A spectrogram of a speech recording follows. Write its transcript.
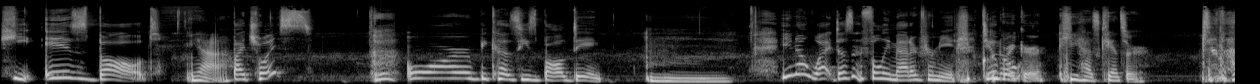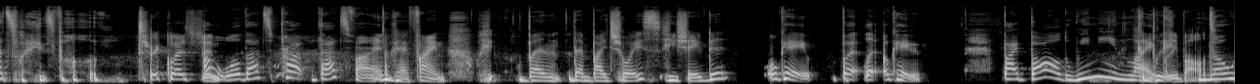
He is bald Yeah. by choice or because he's balding. Hmm. You know what? Doesn't fully matter for me. Deal No, breaker. He has cancer. That's why he's bald. Trick question. Oh well, that's pro- that's fine. Okay, fine. But then by choice, he shaved it. Okay, but okay, by bald we mean like Completely bald. no No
